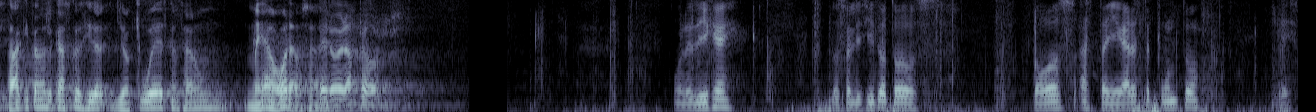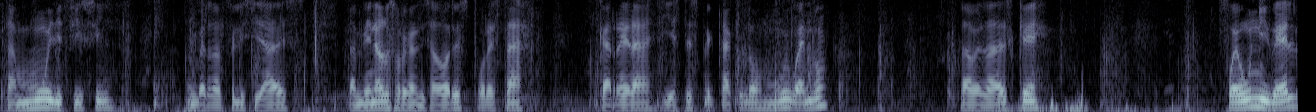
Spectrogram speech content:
estaba quitando el casco y decir, yo aquí voy a descansar un media hora. O sea, Pero era peor. Como les dije, los felicito a todos. Todos hasta llegar a este punto está muy difícil. En verdad, felicidades también a los organizadores por esta carrera y este espectáculo muy bueno. La verdad es que fue un nivel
